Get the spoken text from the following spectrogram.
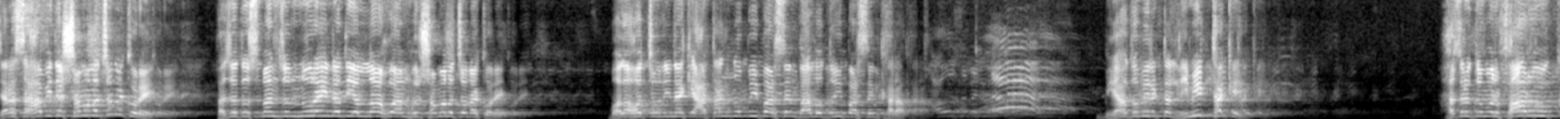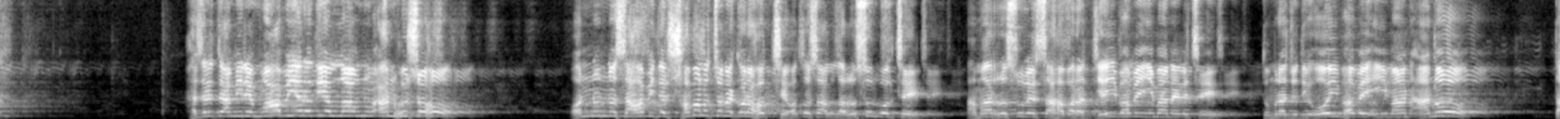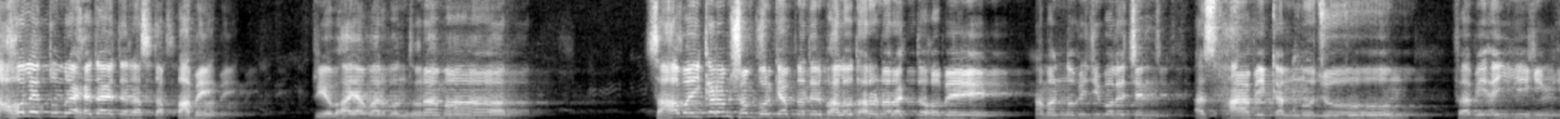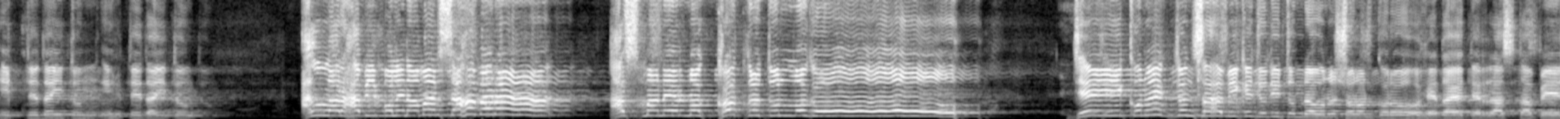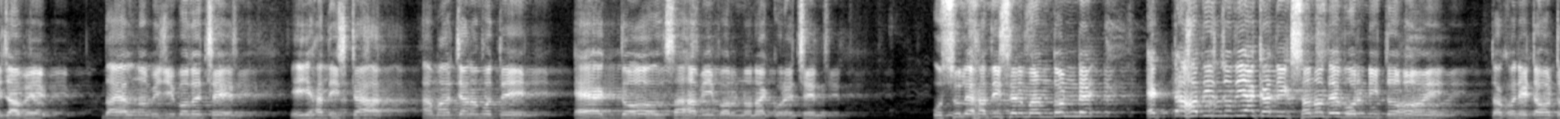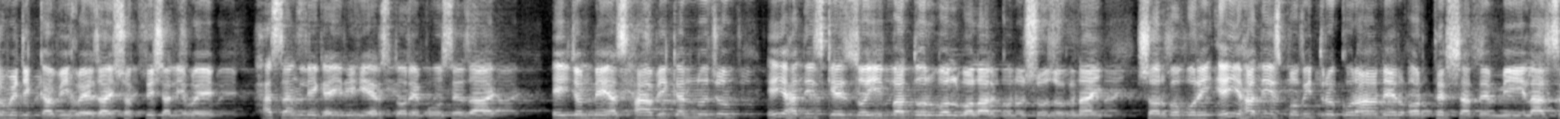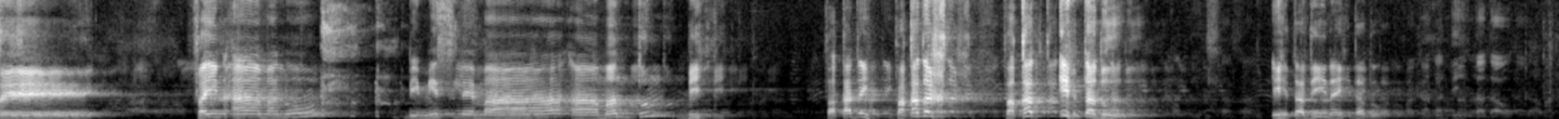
যারা সাহাবিদের সমালোচনা করে হজরত উসমান জুন নুরাইন রাদি আল্লাহ আনহুর সমালোচনা করে, বলা হচ্ছে উনি নাকি আটানব্বই পার্সেন্ট ভালো, দুই পার্সেন্ট খারাপ। বেয়াদবির একটা লিমিট থাকে। হজরত উমর ফারুক হজরত আমিরে মহাবিয়া রাদি আল্লাহ আনহু সহ অন্যান্য সাহাবিদের সমালোচনা করা হচ্ছে, অথচ আল্লাহ রসুল বলছে, আমার রসুলের সাহাবারা যেইভাবে ইমান এনেছে তোমরা যদি ওইভাবে ইমান আনো, তাহলে তোমরা হেদায়েতের রাস্তা পাবে। প্রিয় ভাই, আমার বন্ধুরা, আমার সাহাবাই কারাম সম্পর্কে আপনাদের ভালো ধারণা রাখতে হবে। আমার নবীজি বলেছেন, আসহাবি কান্নুজুম ফাবি আইয়িহিম ইক্তেদাইতুম ইহতেদাইতুম আল্লাহর হাবিব বলেন, আমার সাহাবারা আসমানের নক্ষত্র তুল্য গো। যে কোনো একজন সাহাবিকে যদি তোমরা অনুসরণ করো, হেদায়েতের রাস্তা পেয়ে যাবে। দয়াল নবীজি বলেছেন, এই হাদিসটা আমার জানা মতে একদল সাহাবী বর্ণনা করেছেন। উসুলে হাদিসের মানদণ্ডে একটা হাদিস যদি একাধিক সনদে বর্ণিত হয়, তখন এটা অটোমেটিক কাবি হয়ে যায়, শক্তিশালী হয়ে হাসান লিগাইরিহি এর স্তরে পৌঁছে যায়। এই জন্যে আসহাবিকান নুজুম এই হাদিসকে জয়ীব বা দুর্বল বলার কোনো সুযোগ নাই। সর্বোপরি এই হাদিস পবিত্র কোরআনের অর্থের সাথে মিল আছে। ফাইন আমানু বিমিসলে মা আমানতুম ফাকাদ ফাকাদ ফাকাদ ইহতাদু। ইহতাদিন ইহতাদু।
